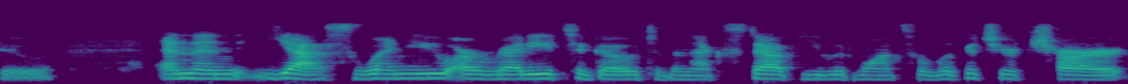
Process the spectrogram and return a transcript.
to. And then, yes, when you are ready to go to the next step, you would want to look at your chart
